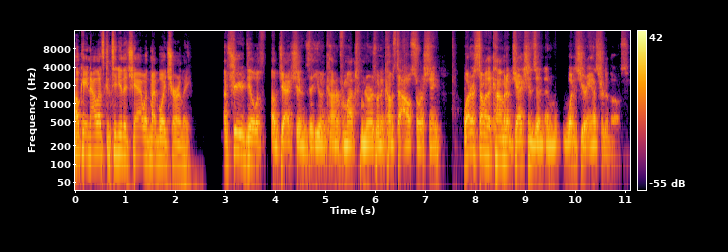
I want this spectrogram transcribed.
Okay, now let's continue the chat with my boy Charlie. I'm sure you deal with objections that you encounter from entrepreneurs when it comes to outsourcing. What are some of the common objections and, and what is your answer to those?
